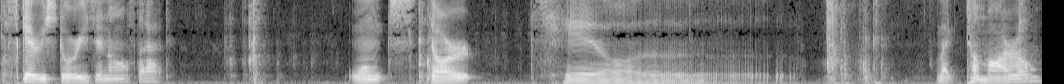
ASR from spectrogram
scary stories and all of that won't start till like tomorrow.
